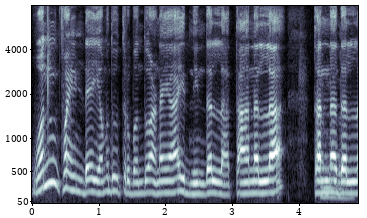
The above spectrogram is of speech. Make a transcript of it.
ಒನ್ ಫೈನ್ ಡೇ ಯಮದೂತರು ಬಂದು ಅಣಯ ಇದು ನಿಂದಲ್ಲ ತಾನಲ್ಲ ತನ್ನದಲ್ಲ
